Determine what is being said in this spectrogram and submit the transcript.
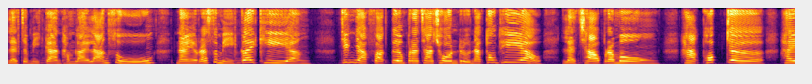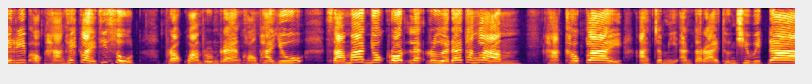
และจะมีการทำลายล้างสูง ในรัศมีใกล้เคียง จึงอยากฝากเตือนประชาชนหรือนักท่องเที่ยว และชาวประมง หากพบเจอให้รีบออกห่างให้ไกลที่สุด เพราะความรุนแรงของพายุ สามารถยกรถและเรือได้ทั้งลำหากเข้าใกล้อาจจะมีอันตรายถึงชีวิตได้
